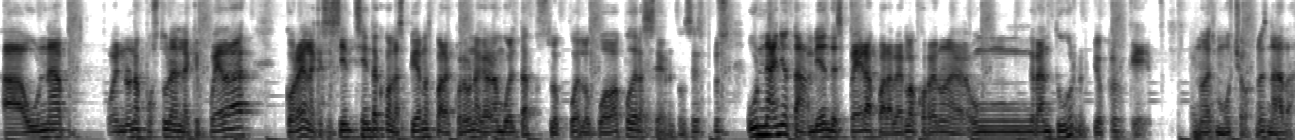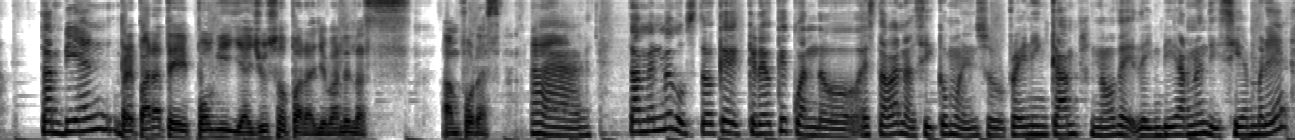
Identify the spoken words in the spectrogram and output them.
a una, o en una postura en la que pueda correr, en la que se sienta con las piernas para correr una gran vuelta, pues lo, lo va a poder hacer. Entonces, pues un año también de espera para verlo correr un gran tour, yo creo que no es mucho, no es nada. También. Prepárate, Poggy y Ayuso, para llevarle las ánforas. Ah, también me gustó que creo que cuando estaban así como en su training camp, ¿no? De, de invierno en diciembre,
